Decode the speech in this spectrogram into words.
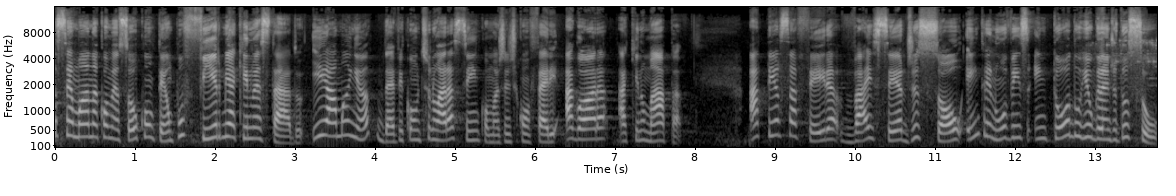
A semana começou com tempo firme aqui no estado e amanhã deve continuar assim, como a gente confere agora aqui no mapa. A terça-feira vai ser de sol entre nuvens em todo o Rio Grande do Sul.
